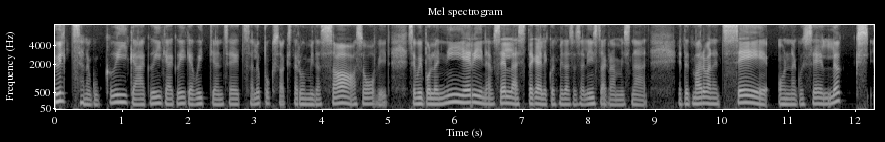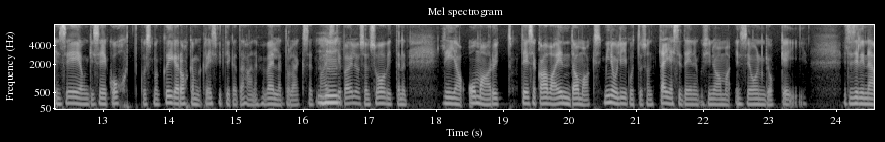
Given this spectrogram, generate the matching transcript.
üldse nagu kõige-kõige-kõige võti on see, et sa lõpuks saaksid aru, mida sa soovid. see võib olla nii erinev sellest tegelikult, mida sa seal Instagramis näed. et, et ma arvan, et see on nagu see lõpp, lõks ja see ongi see koht, kust ma kõige rohkem ka Gracefitiga tahan, et me välja tuleks, et ma mm -hmm. hästi palju seal soovitan, et leia oma rütm, tee see kava enda omaks, minu liigutus on täiesti teine kui sinu oma ja see ongi okei okay. et see selline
